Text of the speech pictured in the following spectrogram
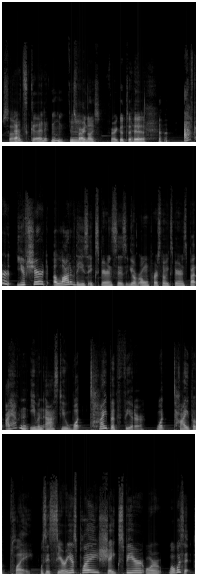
So that's good. Mm, it's mm. very nice. Very good to hear. After you've shared a lot of these experiences, your own personal experience, but I haven't even asked you what type of theater, what type of play? Was it serious play, Shakespeare, or what was it?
